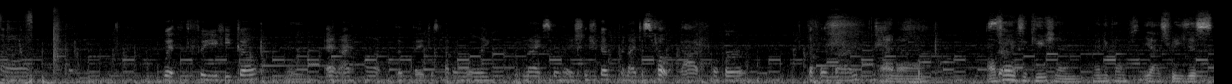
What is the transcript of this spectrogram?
uh, with Fuyuhiko. Yeah. and I thought that they just had a really nice relationship, and I just felt bad for her the whole time. I know. Also, So- execution. When it comes, yes, we just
